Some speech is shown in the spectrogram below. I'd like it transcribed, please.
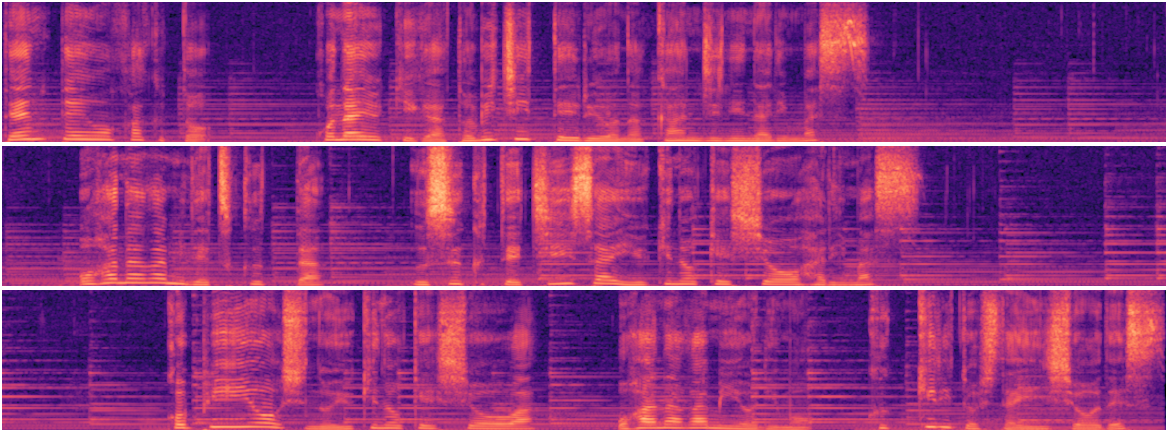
点々を描くと粉雪が飛び散っているような感じになります。お花紙で作った薄くて小さい雪の結晶を貼ります。コピー用紙の雪の結晶はお花紙よりもくっきりとした印象です。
